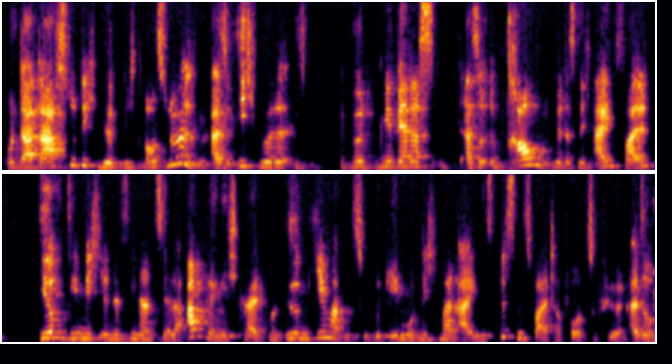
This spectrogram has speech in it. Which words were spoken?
Und da darfst du dich wirklich draus lösen. Also ich würde, ich würde, mir wäre das, also im Traum würde mir das nicht einfallen, irgendwie mich in eine finanzielle Abhängigkeit von irgendjemandem zu begeben und nicht mein eigenes Business weiter fortzuführen. Also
